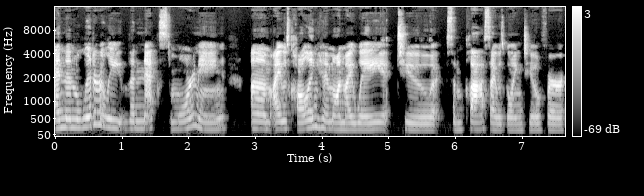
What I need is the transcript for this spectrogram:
And then literally the next morning, um, I was calling him on my way to some class I was going to for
